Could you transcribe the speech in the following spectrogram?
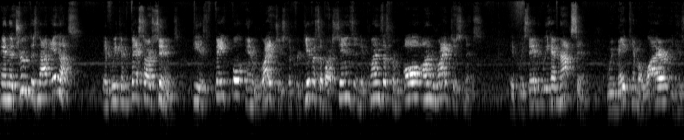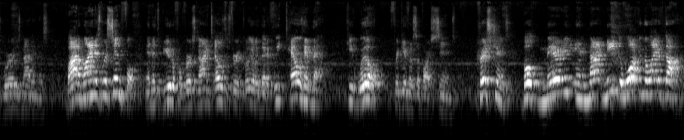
and the truth is not in us. If we confess our sins, He is faithful and righteous to forgive us of our sins and to cleanse us from all unrighteousness. If we say that we have not sinned, we make him a liar and his word is not in us. Bottom line is we're sinful, and it's beautiful. Verse 9 tells us very clearly that if we tell him that, he will forgive us of our sins. Christians, both married and not, need to walk in the light of God.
